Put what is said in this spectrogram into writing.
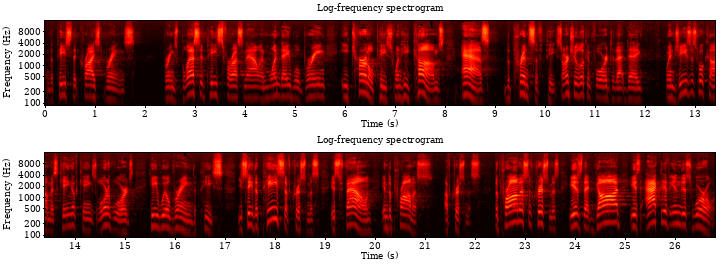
And the peace that Christ brings brings blessed peace for us now, and one day will bring eternal peace when He comes as the Prince of Peace. Aren't you looking forward to that day when Jesus will come as King of Kings, Lord of Lords? He will bring the peace. You see, the peace of Christmas is found in the promise of Christmas. The promise of Christmas is that God is active in this world.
